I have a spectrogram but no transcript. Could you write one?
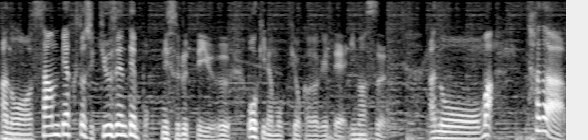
あの、300都市9000店舗にするっていう大きな目標を掲げています。あのー、まあ、ただ、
